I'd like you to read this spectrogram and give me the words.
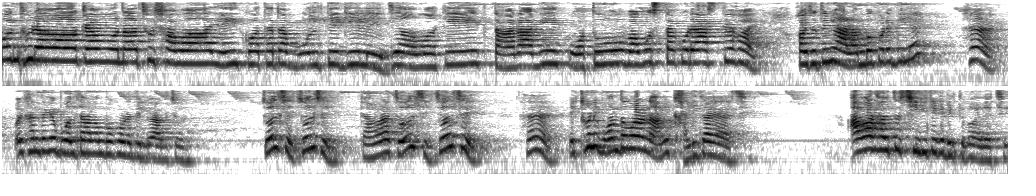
বন্ধুরা, কেমন আছো সবাই? এই কথাটা বলতে গেলে যে আমাকে তার আগে কত ব্যবস্থা করে আসতে হয়। হয়তো তুমি আরম্ভ করে দিলে হ্যাঁ ওইখান থেকে বলতে আরম্ভ করে দিল একজন। চলছে চলছে, ক্যামেরা চলছে চলছে হ্যাঁ একটুখানি বন্ধ করো না, আমি খালি গায়ে আছি। আবার হয়তো সিঁড়ি থেকে দেখতে পাওয়া যাচ্ছে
